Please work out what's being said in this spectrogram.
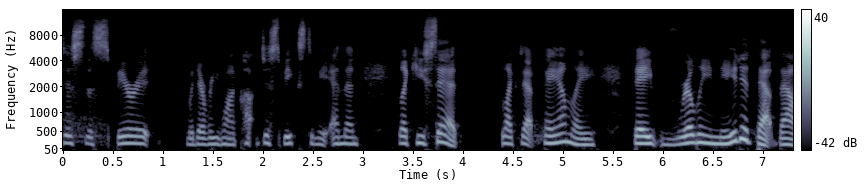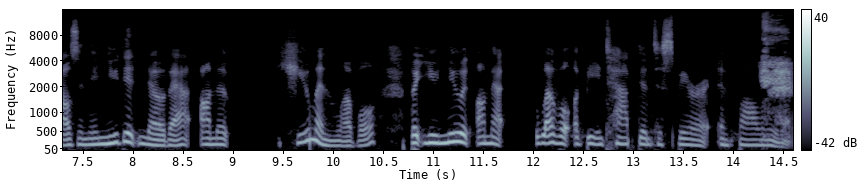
just the spirit whatever you want to call it, just speaks to me and then like you said like that family they really needed that thousand and you didn't know that on the human level but you knew it on that level of being tapped into spirit and following it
